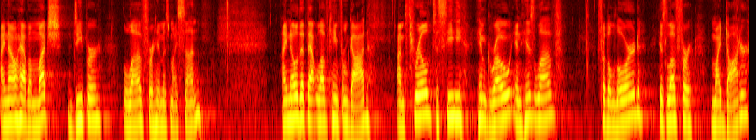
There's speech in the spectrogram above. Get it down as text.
I now have a much deeper love for him as my son. I know that that love came from God. I'm thrilled to see him grow in his love for the Lord, his love for my daughter.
